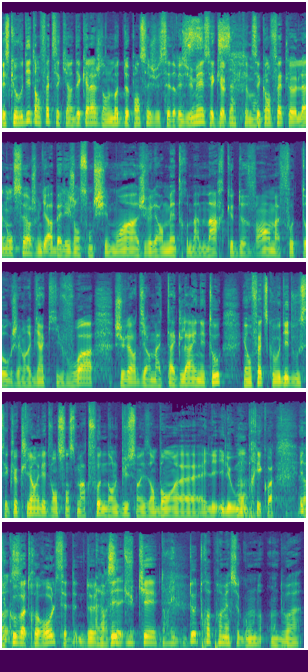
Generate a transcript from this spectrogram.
Et ce que vous dites, en fait, c'est qu'il y a un décalage dans le mode de pensée. Je vais essayer de résumer. C'est que c'est qu'en fait, l'annonceur, je me dis, ah ben les gens sont chez moi, je vais leur mettre ma marque devant, ma photo que j'aimerais bien qu'ils voient, je vais leur dire ma tagline et tout. Et en fait, ce que vous dites, vous, c'est que le client, il est devant son smartphone dans le bus en disant, bon, euh, il, est, où mon prix, quoi. Et du coup, votre rôle, c'est de d'éduquer. Dans les deux, trois premières secondes, on doit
